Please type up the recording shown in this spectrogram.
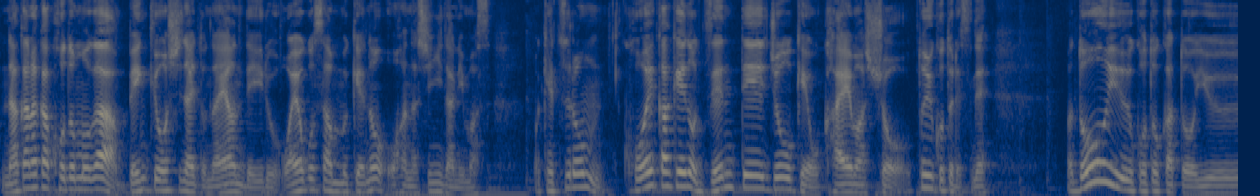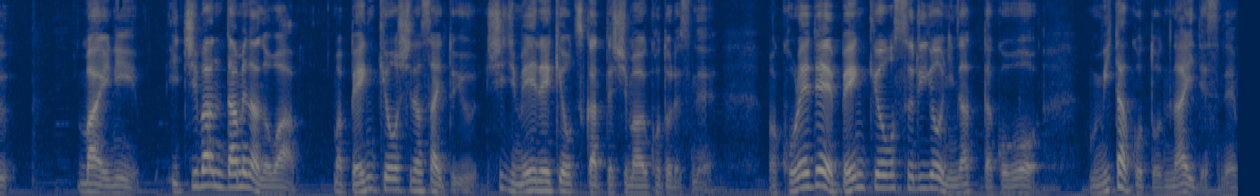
なかなか子供が勉強しないと悩んでいる親御さん向けのお話になります。結論、声かけの前提条件を変えましょうということですね。どういうことかという前に一番ダメなのは、まあ、勉強しなさいという指示命令形を使ってしまうことですね。まあ、これで勉強をするようになった子を見たことないですね。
